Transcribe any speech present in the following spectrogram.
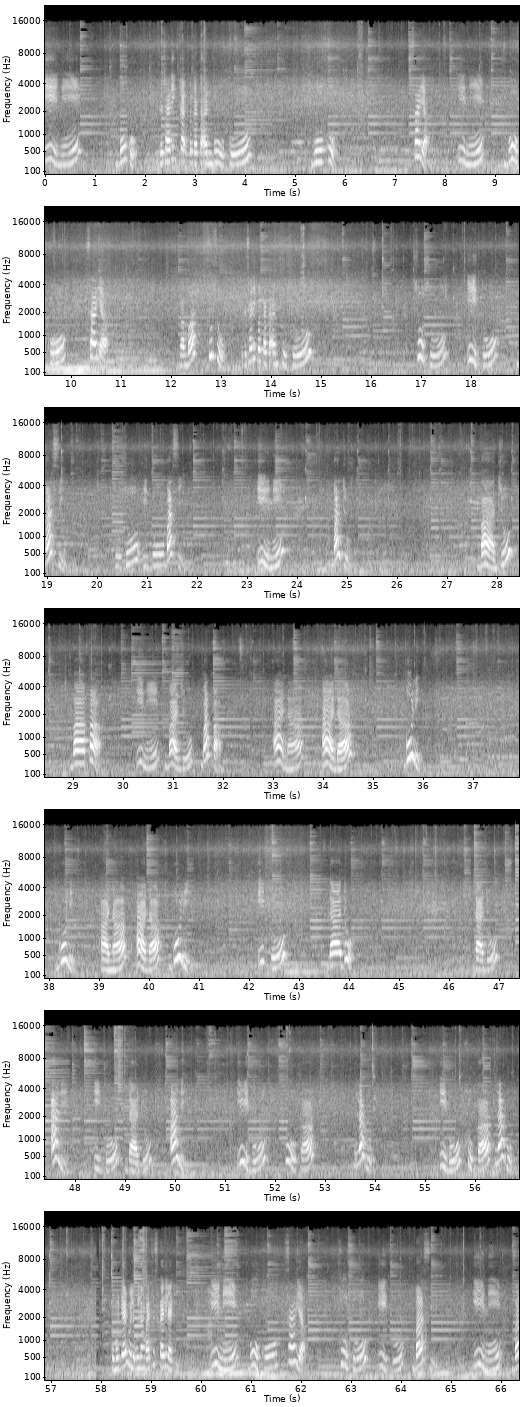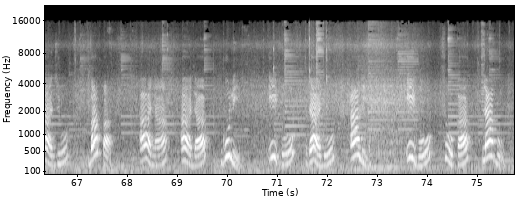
Ini buku. Kita cari kat perkataan buku. Buku. Saya. Ini buku saya. Gambar susu. Kita cari perkataan susu. Susu itu basi. Susu itu basi. Ini baju. Baju. Baju bapa. Ini baju bapa. Ana ada guli. Guli. Ana ada guli. Itu dadu. Dadu Ali. Itu dadu Ali. Ibu suka lagu. Ibu suka lagu. Kemudian boleh ulang baca sekali lagi. Ini buku saya. Susu itu basi. Ini baju bapa. Ana ada guli. Itu dadu Ali. Ibu suka labu.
